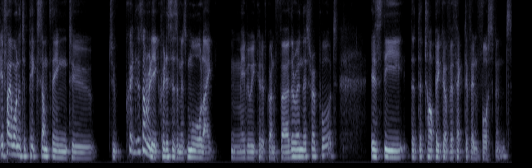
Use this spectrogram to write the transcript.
if I wanted to pick something to to it's not really a criticism. It's more like maybe we could have gone further in this report. Is the the, the topic of effective enforcement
